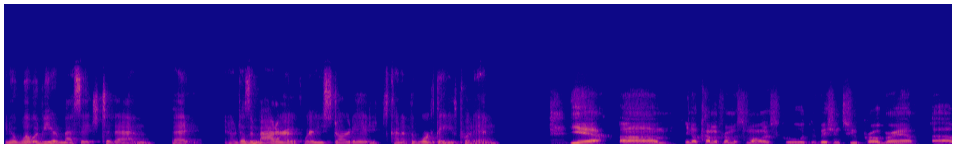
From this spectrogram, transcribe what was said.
you know what would be your message to them that you know it doesn't matter where you started it's kind of the work that you've put in yeah um you know coming from a smaller school division two program uh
